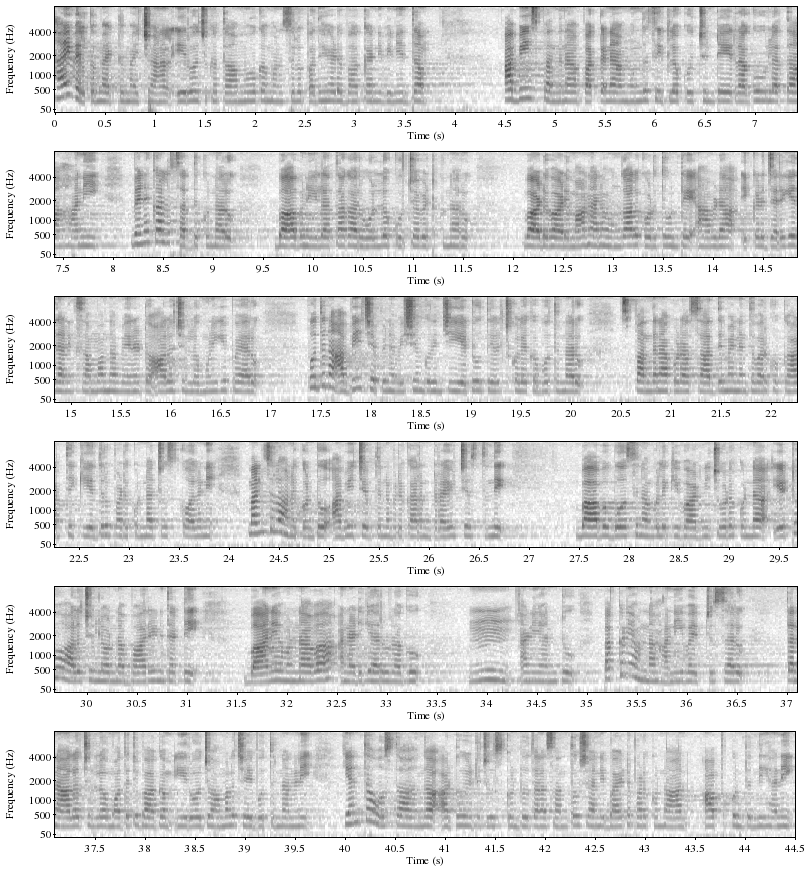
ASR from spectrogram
Hi welcome back to my channel. ఈ రోజు కథ మూగ మనసులో పదిహేడు భాగాన్ని వినేద్దాం. అభి స్పందన పక్కన ముందు సీట్లో కూర్చుంటే రఘు లత హని వెనకాల సర్దుకున్నారు. బాబుని లత గారు ఒళ్ళో కూర్చోబెట్టుకున్నారు. వాడు వాడి మానాన ఉంగాలు కొడుతూ ఉంటే ఆవిడ ఇక్కడ జరిగేదానికి సంబంధం లేనట్టు ఆలోచనలో మునిగిపోయారు. పొద్దున అభి చెప్పిన విషయం గురించి ఎటూ తేల్చుకోలేకపోతున్నారు. స్పందన కూడా సాధ్యమైనంత వరకు కార్తీక్ ఎదురు పడకుండా చూసుకోవాలని మనసులో అనుకుంటూ అభి చెబుతున్న ప్రకారం డ్రైవ్ చేస్తుంది. బాబు బోసి నవ్వులకి వాడిని చూడకుండా ఎటో ఆలోచనలో ఉన్న భార్యని తట్టి బానే ఉన్నావా? అని అడిగారు రఘు. అని అంటూ పక్కనే ఉన్న హనీ వైపు చూశారు. తన ఆలోచనలో మొదటి భాగం ఈరోజు అమలు చేయబోతున్నానని ఎంతో ఉత్సాహంగా అటు ఇటు చూసుకుంటూ తన సంతోషాన్ని బయటపడకుండా ఆపుకుంటుంది హనీ.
